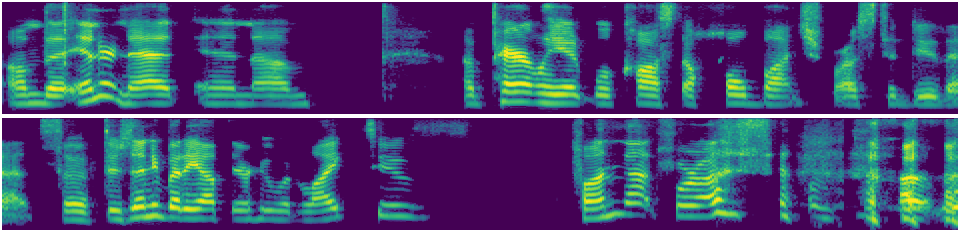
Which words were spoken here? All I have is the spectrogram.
on the internet, and um, apparently it will cost a whole bunch for us to do that. So if there's anybody out there who would like to fund that for us, uh, we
